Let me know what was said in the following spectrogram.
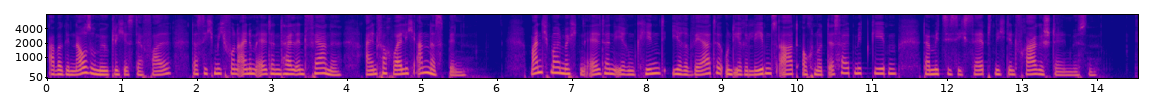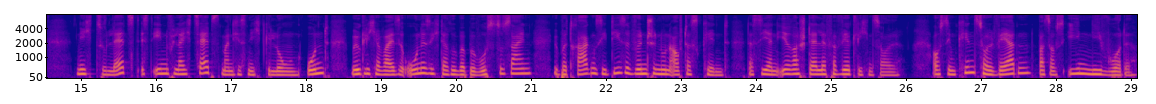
Aber genauso möglich ist der Fall, dass ich mich von einem Elternteil entferne, einfach weil ich anders bin. Manchmal möchten Eltern ihrem Kind ihre Werte und ihre Lebensart auch nur deshalb mitgeben, damit sie sich selbst nicht in Frage stellen müssen. Nicht zuletzt ist ihnen vielleicht selbst manches nicht gelungen und, möglicherweise ohne sich darüber bewusst zu sein, übertragen sie diese Wünsche nun auf das Kind, das sie an ihrer Stelle verwirklichen soll. Aus dem Kind soll werden, was aus ihnen nie wurde.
